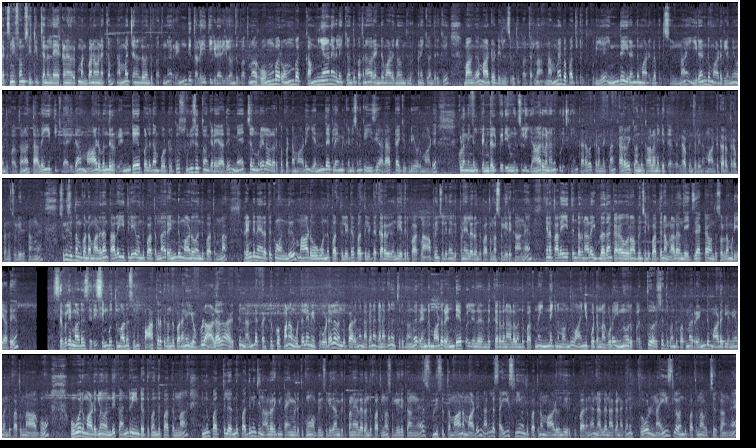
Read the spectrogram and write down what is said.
Lakshmi forms YouTube சேனலில் ஏற்கனவே அன்பான வணக்கம். நம்ம சேனலில் வந்து பார்த்தோம்னா ரெண்டு தலையத்தி கிடாரிகளை வந்து பார்த்தோம்னா ரொம்ப ரொம்ப கம்மியான விலைக்கு வந்து பார்த்தோம்னா ரெண்டு மாடுகளும் வந்து விற்பனைக்கு வந்திருக்கு. வாங்க மாட்டோ டீட்டெயில்ஸ் பற்றி பார்த்துடலாம். நம்ம இப்போ பார்த்துட்டு இருக்கக்கூடிய இந்த இரண்டு மாடுகளை பற்றி சொல்லணும்னா இரண்டு மாடுகளுமே வந்து பார்த்தோம்னா தலையீத்தி கிடாரி தான். மாடு வந்து ரெண்டே பல்லு தான் போட்டிருக்கு. சுழி சுத்தம் கிடையாது. மேய்ச்சல் முறையில் வளர்க்கப்பட்ட மாடு. எந்த கிளைமேட் கண்டிஷனுக்கும் ஈஸியாக அடாப்ட் ஆகிக்கக்கூடிய ஒரு மாடு. குழந்தைங்கள் பெண்கள் பெரியவங்கன்னு சொல்லி யார் வேணாலும் பிடிச்சிக்கலாம். கறவை கறந்துக்கலாம். கறவைக்கு வந்து காலணிக்க தேவையில்லை அப்படின்னு சொல்லி தான் மாட்டுக்கார தரப்புல சொல்லி சொல்லியிருக்காங்க சுழி சுத்தம் கொண்ட மாடு தான். தலையத்திலேயே வந்து பார்த்தோம்னா ரெண்டு மாடும் வந்து பார்த்தோம்னா ரெண்டு நேரத்துக்கும் வந்து மாடு ஒவ்வொன்று பத்து லிட்டர் பத்து லிட்டர் கறவை வந்து எதிர்பார்க்கலாம் அப்படின்னு சொல்லி தான் விற்பனையாளர் வந்து பார்த்தோம்னா சொல்லியிருக்காங்க. ஏன்னா தலையீத்துன்றதுனால இவ்வளோ தான் கறவை வரும் அப்படின்னு சொல்லி பார்த்து நம்மளால் வந்து எக்ஸாக்டாக வந்து சொல்ல முடியாது. செவலை மாடும் சரி செம்புத்து மாடும் சரி பார்க்குறதுக்கு வந்து பாருங்கள் எவ்வளோ அழகாக இருக்குது நல்ல கட்டுக்கோப்பான உடலமைப்பு. உடலை வந்து பாருங்கள் நக நக நகன்னு வச்சுருக்காங்க. ரெண்டு மாடும் ரெண்டே பள்ளியில் இருக்கிறதுனால வந்து பார்த்தோம்னா இன்றைக்கி நம்ம வந்து வாங்கி போட்டோம்னா கூட இன்னொரு பத்து வருஷத்துக்கு வந்து பார்த்தோம்னா ரெண்டு மாடுகளுமே வந்து பார்த்தோம்னா ஆகும். ஒவ்வொரு மாடுகளும் வந்து கன்றுன்றதுக்கு வந்து பார்த்தோம்னா இன்னும் பத்துலேருந்து பதினஞ்சு நாள் வரைக்கும் டைம் எடுத்துக்கும் அப்படின்னு சொல்லி தான் விற்பனையாளர் வந்து பார்த்தோம்னா சொல்லியிருக்காங்க. சுழி சுத்தமான மாடு நல்ல சைஸ்லேயும் வந்து பார்த்தோம்னா மாடு வந்து இருக்குது பாருங்கள் நல்ல நகை நகன்னு தோல் நைஸில் வந்து பார்த்தோம்னா வச்சுருக்காங்க.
